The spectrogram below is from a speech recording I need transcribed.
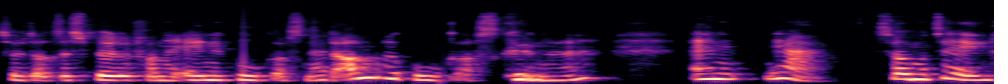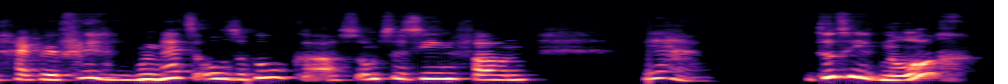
zodat de spullen van de ene koelkast naar de andere koelkast kunnen. En ja, zometeen ga ik weer verder met onze koelkast om te zien van, ja, doet hij het nog?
